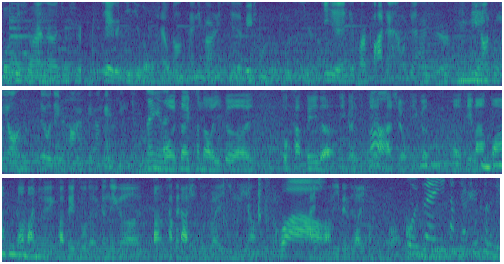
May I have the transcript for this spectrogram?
我最喜欢的就是这个机器狗，还有刚才那边那些微创手术机器人。机器人这块发展，我觉得还是非常重要的，所以我对这方面非常感兴趣。来，你呢。我现在看到了一个做咖啡的那个机器人，啊它是有那个呃可以拉花，然后把你的咖啡做的跟那个大咖啡大师做出来一模一样的那种。哇还尝了一杯，味道也很不错。我对印象比较深刻的领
